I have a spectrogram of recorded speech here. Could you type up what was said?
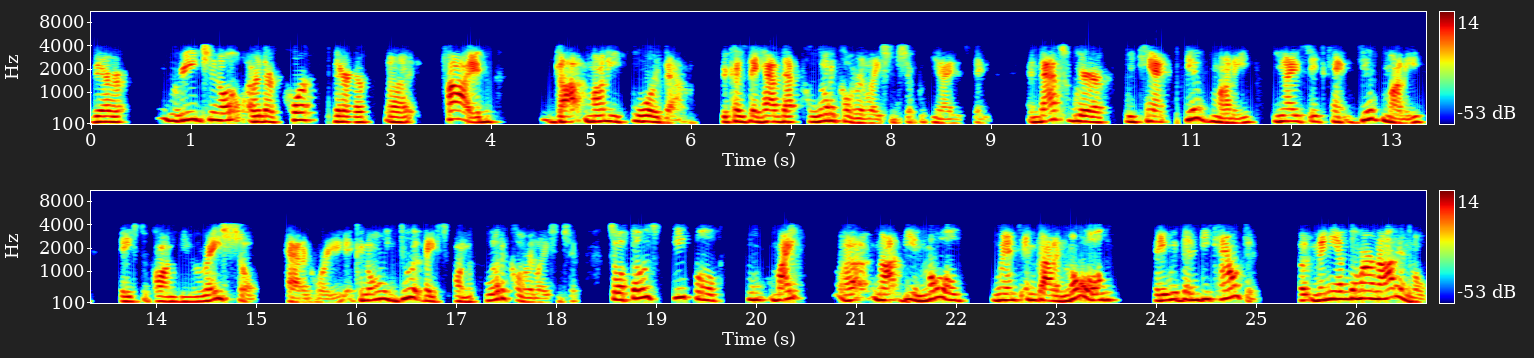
their regional or their court, their uh, tribe got money for them because they have that political relationship with the United States. And that's where we can't give money. The United States can't give money based upon the racial category. It can only do it based upon the political relationship. So if those people who might uh, not be enrolled went and got enrolled, they would then be counted. But many of them are not enrolled.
